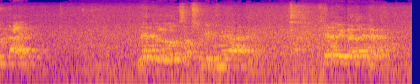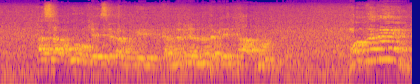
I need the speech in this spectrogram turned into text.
اللعين. ندعو نصف سبيل يا ليلى ليلى أسأقوه كيسير أبو كان يلا تكيت هارمون منذرين!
